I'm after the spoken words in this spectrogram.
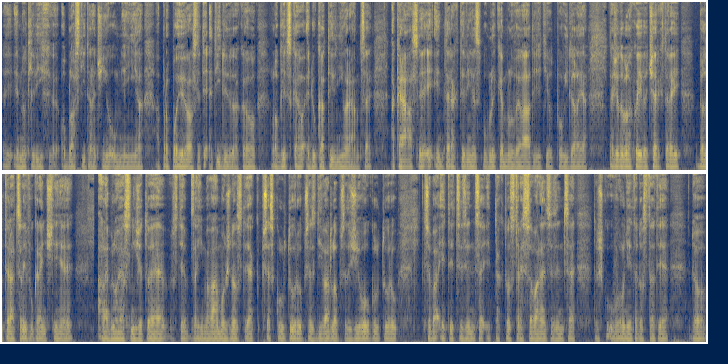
jednotlivých oblastí tanečního umění a, a propojuje vlastně ty etídy do takového logického, edukativního rámce a krásně i interaktivně s publikem mluvila ty děti odpovídaly. A, takže to byl takový večer, který byl teda celý v ukrajinštině, ale bylo jasný, že to je prostě zajímavá možnost, jak přes kulturu, přes divadlo, přes živou kulturu, třeba i ty cizince, i takto stresované cizince trošku uvolnit a dostat je do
